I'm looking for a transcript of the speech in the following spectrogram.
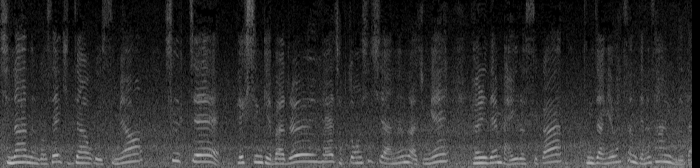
진화하는 것에 긴장하고 있으며 실제 백신 개발을 해 접종을 실시하는 와중에 변이된 바이러스가 등장해 확산되는 상황입니다.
